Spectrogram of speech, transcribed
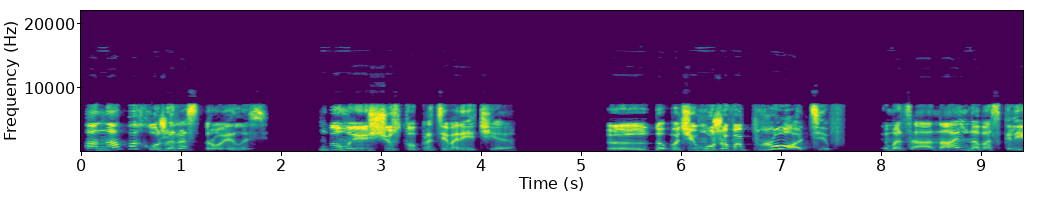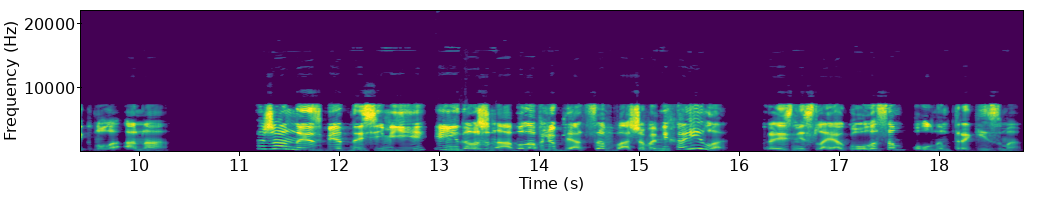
Она, похоже, расстроилась. Думаю, из чувства противоречия. «Э, «Да почему же вы против?» Эмоционально воскликнула она. «Жанна из бедной семьи и не должна была влюбляться в вашего Михаила», произнесла я голосом, полным трагизма.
